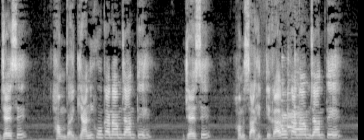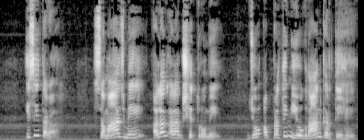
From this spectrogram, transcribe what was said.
जैसे हम वैज्ञानिकों का नाम जानते हैं, जैसे हम साहित्यकारों का नाम जानते हैं। इसी तरह समाज में अलग अलग क्षेत्रों में जो अप्रतिम योगदान करते हैं,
